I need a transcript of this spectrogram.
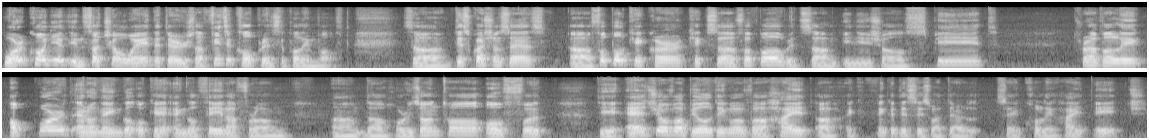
work on it in such a way that there's a physical principle involved. So this question says, a football kicker kicks a football with some initial speed traveling upward at an angle, okay, angle theta from um, the horizontal of uh, the edge of a building of a height, uh, I think this is what they're saying, calling height h,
